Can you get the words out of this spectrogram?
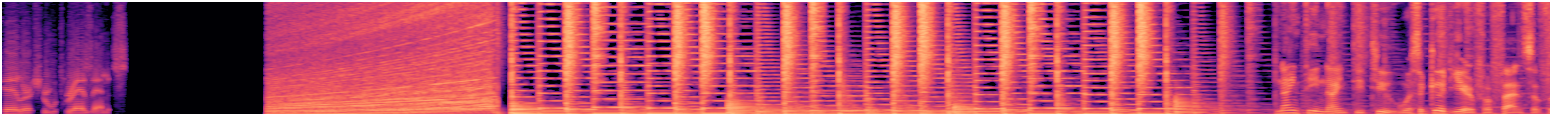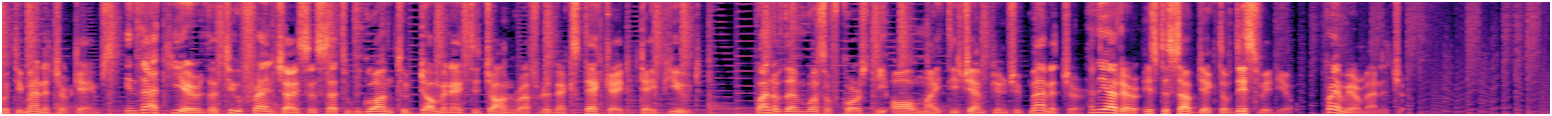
Presents. Nineteen ninety-two was a good year for fans of Footy Manager games. In that year, the two franchises that would go on to dominate the genre for the next decade debuted. One of them was of course the almighty Championship Manager, and the other is the subject of this video, Premier Manager.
